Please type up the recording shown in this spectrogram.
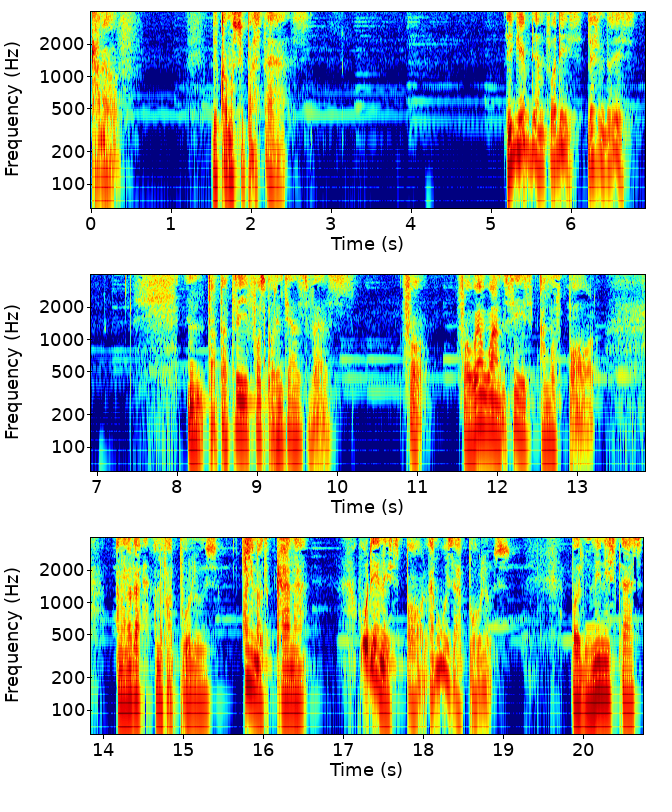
kind of become superstars. He gave them for this. Listen to this. In chapter 3, 1 Corinthians, verse 4. For when one says, I'm of Paul, and another, I'm of Apollos, are you not carnal? Who then is Paul and who is Apollos? But ministers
